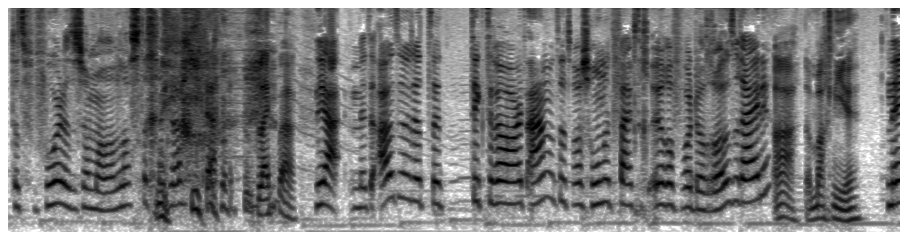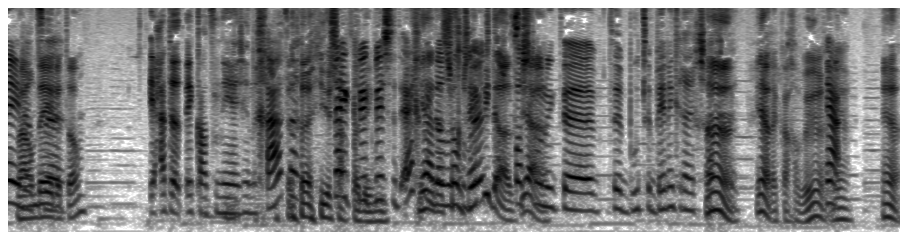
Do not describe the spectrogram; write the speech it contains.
Dat vervoer, dat is allemaal lastig en zo. blijkbaar. ja, met de auto, dat eh, tikte wel hard aan. Want dat was 150 euro voor de rood rijden. Ah, dat mag niet, hè? Nee, Waarom dat, deed je dat dan? Ja, dat, ik had het niet eens in de gaten. Nee, ik, wist het echt Ja, niet dat, dat- het soms heb je gebeurde. dat, Pas ja. toen ik de, de boete binnenkreeg, zag ik Ah, het. ja, dat kan gebeuren. Ja. Ja.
